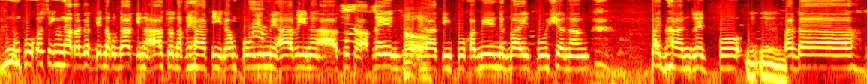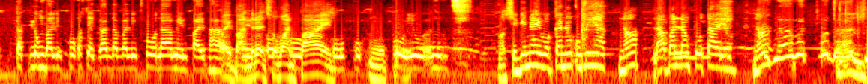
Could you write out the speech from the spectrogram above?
Nung po kasi nakagat din ako dati na aso, nakihati lang po yung may-ari ng aso sa akin. Oo. Nakihati po kami, nagbayad po siya ng 500 po. Mm-mm. Kada tatlong balik po kasi kada balik po namin 500. 500, so Opo. 1.5. Opo. Opo. Yun. O, sige, nay. Huwag ka nang umiyak, no? Laban lang po tayo, no? Salamat po, Daddy.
